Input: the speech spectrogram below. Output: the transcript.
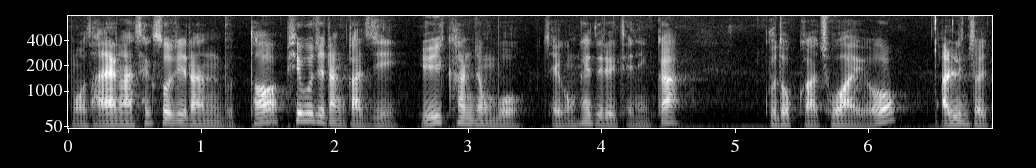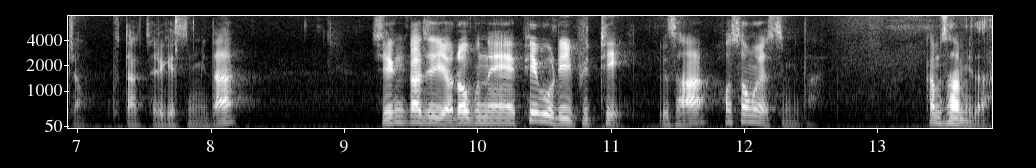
뭐 다양한 색소 질환부터 피부 질환까지 유익한 정보 제공해 드릴 테니까 구독과 좋아요, 알림 설정 부탁드리겠습니다. 지금까지 여러분의 피부 리뷰티 의사 허성우였습니다. 감사합니다.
